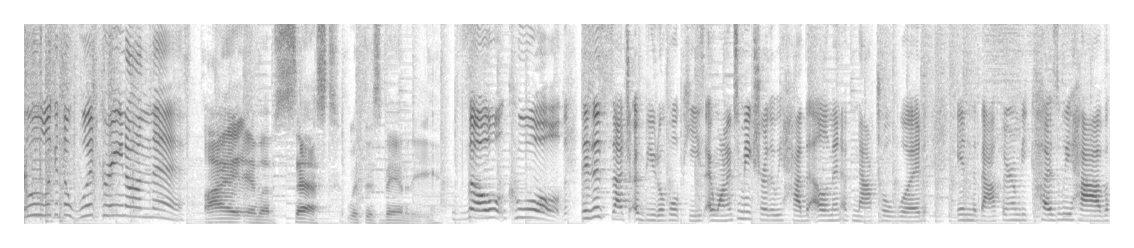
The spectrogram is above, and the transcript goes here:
Ooh, look at the wood grain on this. I am obsessed with this vanity. So cool. This is such a beautiful piece. I wanted to make sure that we had the element of natural wood in the bathroom because we have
